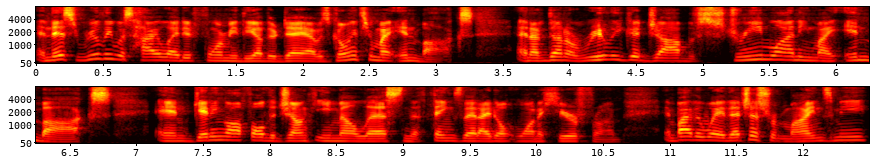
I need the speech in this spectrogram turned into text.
And this really was highlighted for me the other day. I was going through my inbox and I've done a really good job of streamlining my inbox and getting off all the junk email lists and the things that I don't want to hear from. And by the way, that just reminds me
